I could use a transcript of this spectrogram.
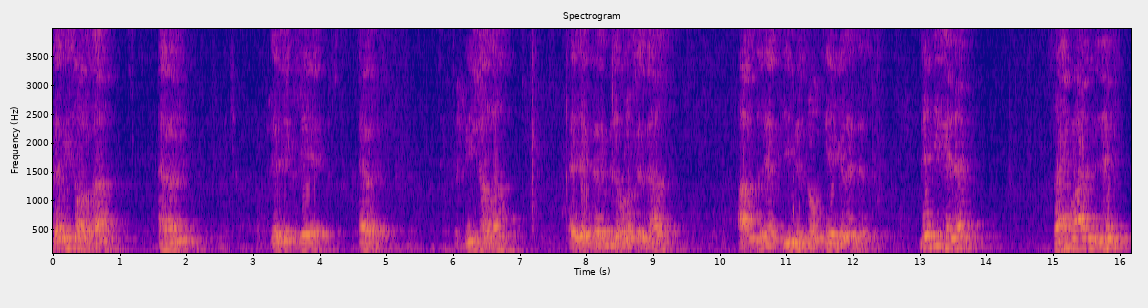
Ve biz orada efendim dedik ki evet inşallah hedeflerimize ulaşacağız. Arzu ettiğimiz noktaya geleceğiz. Neticede Sayın Valimizin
